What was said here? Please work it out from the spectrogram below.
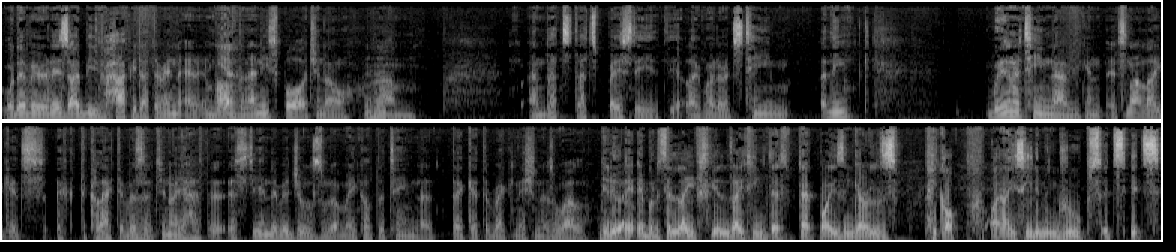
whatever it is, I'd be happy that they're in, uh, involved Yeah. in any sport. You know. Mhm. Um, and that's that's basically the, like whether it's team. I think within a team now, you can. It's not like it's the collective, is it? You know, you have to. It's the individuals that make up the team that, that get the recognition as well. They do, eh, but it's the life skills I think that, that boys and girls pick up. I I see them in groups. It's it's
